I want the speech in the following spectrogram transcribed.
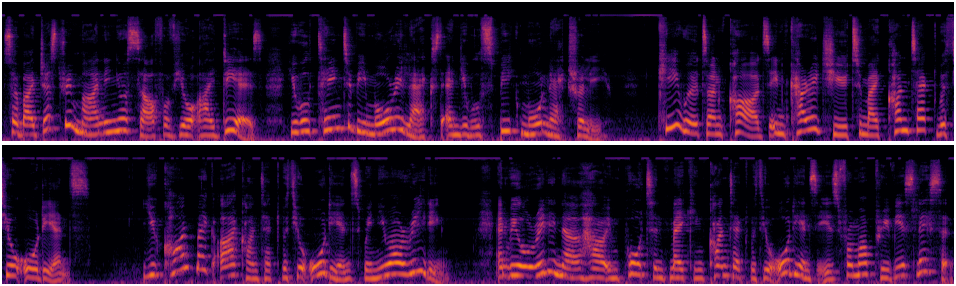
So, by just reminding yourself of your ideas, you will tend to be more relaxed and you will speak more naturally. Keywords on cards encourage you to make contact with your audience. You can't make eye contact with your audience when you are reading. And we already know how important making contact with your audience is from our previous lesson.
